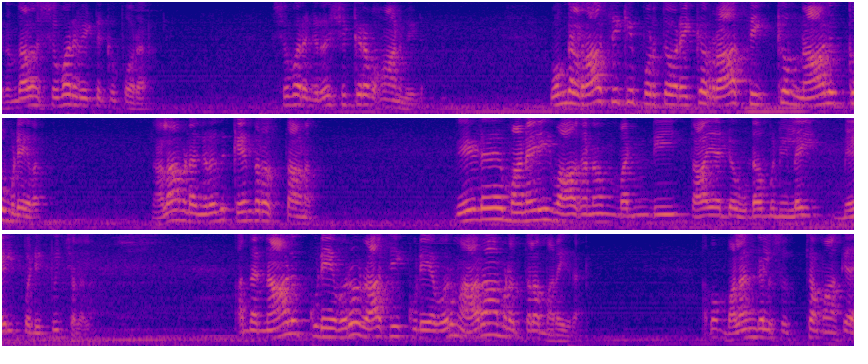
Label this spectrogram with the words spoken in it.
இருந்தாலும் சுபர் வீட்டுக்கு போகிறார் சுபருங்கிறது சுக்கிர பகவான் வீடு. உங்கள் ராசிக்கு பொறுத்த வரைக்கும் ராசிக்கும் நாளுக்கும் உடையவர். நலாம் இடங்கிறது கேந்திரஸ்தானம் வீடு மனை வாகனம் வண்டி தாயாண்ட உடம்பு நிலை மேல் படிப்பு சொல்லலாம். அந்த நாளுக்குடையவரும் ராசிக்குடையவரும் ஆறாம் இடத்துல மறைகிறார். அப்போ பலங்கள் சுத்தமாக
